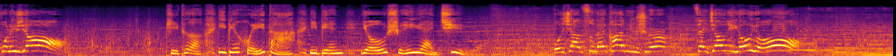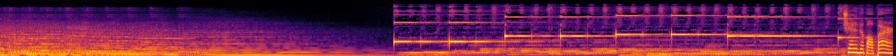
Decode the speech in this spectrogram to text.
霍雷肖！”皮特一边回答，一边游水远去。我下次来看你时，再教你游泳。亲爱的宝贝儿，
